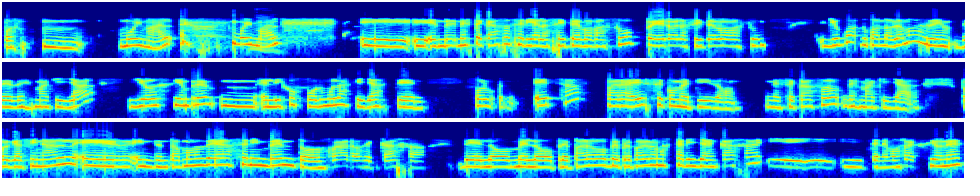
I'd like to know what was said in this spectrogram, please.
Pues mm, muy mal, muy mal. Y, en, este caso sería el aceite de babasú, pero el aceite de babasú, yo cuando hablamos de desmaquillar, yo siempre mm, elijo fórmulas que ya estén hechas para ese cometido. En ese caso, desmaquillar. Porque al final eh, intentamos de hacer inventos raros en casa. De lo, me lo preparo, me preparo una mascarilla en casa y, y, tenemos reacciones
